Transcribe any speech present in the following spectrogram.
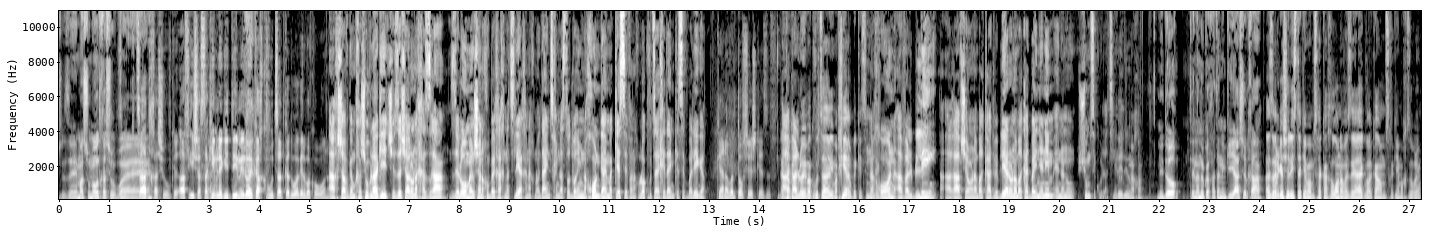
שזה משהו מאוד חשוב. אה, קצת חשוב, כן. אף איש עסקים לגיטימי לא ייקח קבוצת כדורגל בקורונה. עכשיו, גם חשוב להגיד שזה שאלונה חזרה, זה לא אומר שאנחנו בהכרח נצליח, אנחנו עדיין צריכים לעשות דברים נכון גם עם הכסף, אנחנו לא הקבוצה היחידה עם כסף בליגה. כן, אבל טוב שיש כסף. אתה גם לא עם הקבוצה עם הכי הרבה כסף. בליגה. נכון, אבל בלי הרעב של אלונה ברקת ובלי אלונה ברקת בעניינים, אין לנו שום סיכוי להצליח. בדיוק. נכון. לידור, תן לנו ככה את הנגיעה שלך. אז הרגע שלי הסתכם במשחק האחרון, אבל זה היה כבר כמה משחקים מחזורים,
